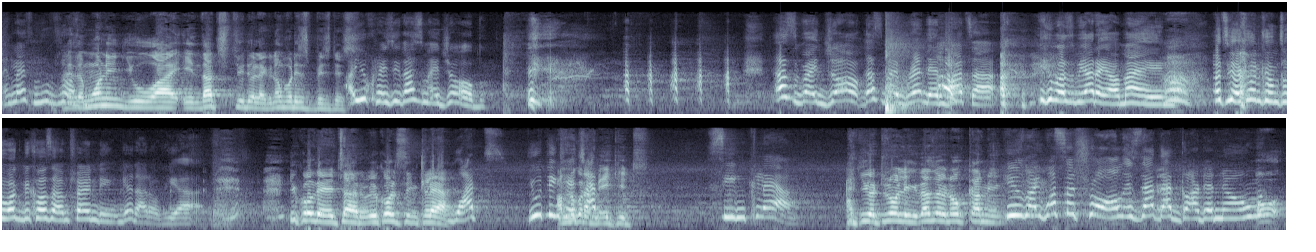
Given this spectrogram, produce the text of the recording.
and life moves on. In the morning, you are in that studio like nobody's business. Are you crazy? That's my job. That's my job. That's my bread and butter. You must be out of your mind. Ati, I can't come to work because I'm trending. Get out of here. You call the HR, you call Sinclair. What? You think I'm not gonna make it. Sinclair? And you're trolling, that's why you're not coming. He's like, what's a troll? Is that that garden gnome? Oh,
